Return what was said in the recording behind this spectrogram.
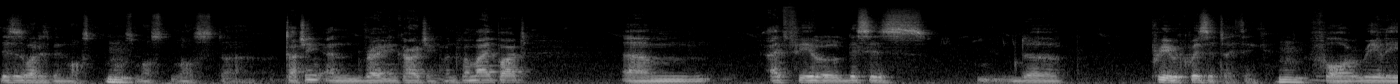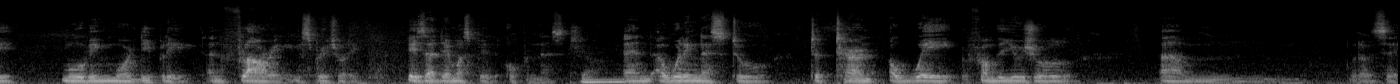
This is what has been most Mm. most most most uh, touching and very encouraging. And for my part, um, I feel this is the prerequisite. I think Mm. for really moving more deeply and flowering spiritually is that there must be openness Sure. Yeah. and a willingness to to turn away from the usual um, what I would say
